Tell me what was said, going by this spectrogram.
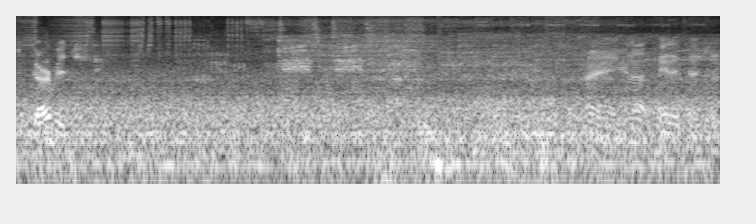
Much garbage. Alright, you're not paying attention.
